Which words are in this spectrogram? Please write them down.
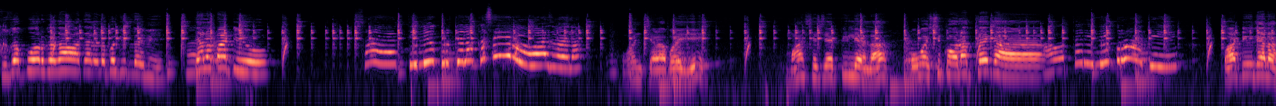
तुझं पोरग गावात आलेलं बघितलंय मी. त्याला पाठव. साहेब ती लेकरू त्याला कसं येईल वाजवायला? वंचाळा बाई माशाच्या पिल्याला पोवा शिकावं लागतंय का? अहो तरी लेकरू आहे ते. पाठव त्याला.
